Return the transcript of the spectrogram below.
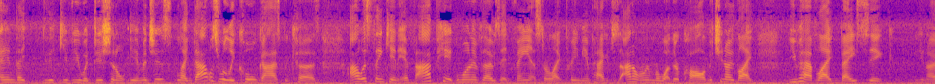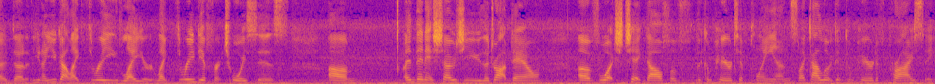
and they, they give you additional images. Like that was really cool, guys, because I was thinking if I pick one of those advanced or like premium packages, I don't remember what they're called, but you know, like you have like basic, you know, the, you know, you got like three layer, like three different choices, um, and then it shows you the drop down of what's checked off of the comparative plans. Like I looked at comparative pricing.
